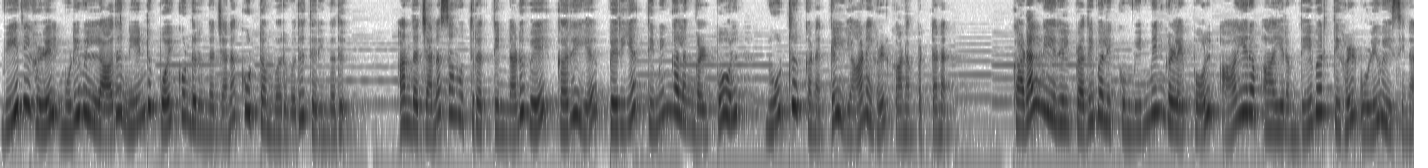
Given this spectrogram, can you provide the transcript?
வீதிகளில் முடிவில்லாது நீண்டு போய்க்கொண்டிருந்த ஜனக்கூட்டம் வருவது தெரிந்தது. அந்த ஜனசமுத்திரத்தின் நடுவே கரிய பெரிய திமிங்கலங்கள் போல் நூற்றுக்கணக்கில் யானைகள் காணப்பட்டன. கடல் நீரில் பிரதிபலிக்கும் விண்மீன்களைப் போல் ஆயிரம் ஆயிரம் தீவர்த்திகள் ஒளி வீசின.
